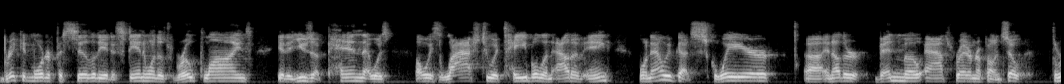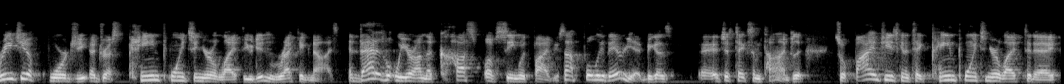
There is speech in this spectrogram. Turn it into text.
brick and mortar facility, you had to stand in one of those rope lines, you had to use a pen that was always lashed to a table and out of ink. Well, now we've got Square uh, and other Venmo apps right on our phone. So 3G to 4G addressed pain points in your life that you didn't recognize. And that is what we are on the cusp of seeing with 5G. It's not fully there yet because it just takes some time. So 5G is going to take pain points in your life today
